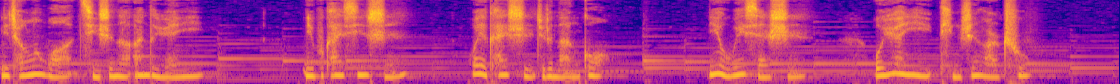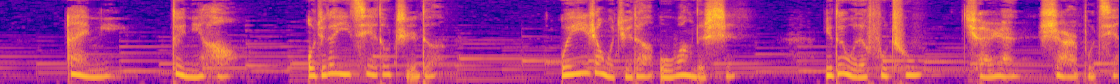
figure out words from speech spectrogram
你成了我寝食难安的原因。你不开心时，我也开始觉得难过；你有危险时，我愿意挺身而出。爱你，对你好，我觉得一切都值得。唯一让我觉得无望的是，你对我的付出全然视而不见。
